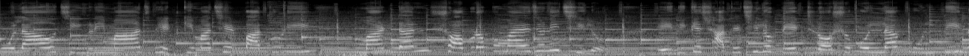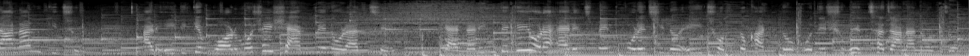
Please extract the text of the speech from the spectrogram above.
পোলাও, চিংড়ি মাছ, ভেটকি মাছের পাতুরি মাটন সব রকম আয়োজনই ছিল। এইদিকে সাথে ছিল বেট রসগোল্লা, কুলপি, নানান কিছু। আর এইদিকে বর্মশাই শ্যাম্পেন ওড়াচ্ছে। ক্যাটারিং থেকেই ওরা অ্যারেঞ্জমেন্ট করেছিল এই ছোট্ট খাট্ট। ওদের শুভেচ্ছা জানানোর জন্য।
